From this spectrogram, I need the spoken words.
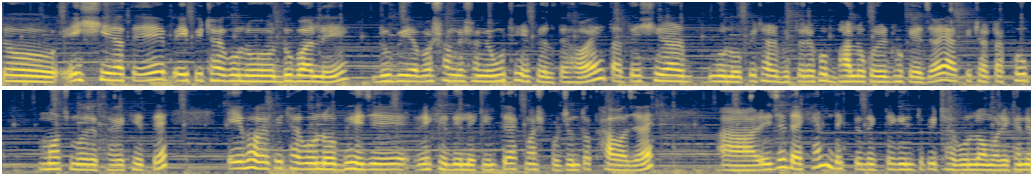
তো এই শিরাতে এই পিঠাগুলো ডুবালে, ডুবিয়ে আবার সঙ্গে সঙ্গে উঠিয়ে ফেলতে হয়। তাতে শিরারগুলো পিঠার ভিতরে খুব ভালো করে ঢুকে যায় আর পিঠাটা খুব মচমচে থাকে খেতে। এইভাবে পিঠাগুলো ভেজে রেখে দিলে কিন্তু এক মাস পর্যন্ত খাওয়া যায়। আর এই যে দেখেন, দেখতে দেখতে কিন্তু পিঠাগুলো আমার এখানে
